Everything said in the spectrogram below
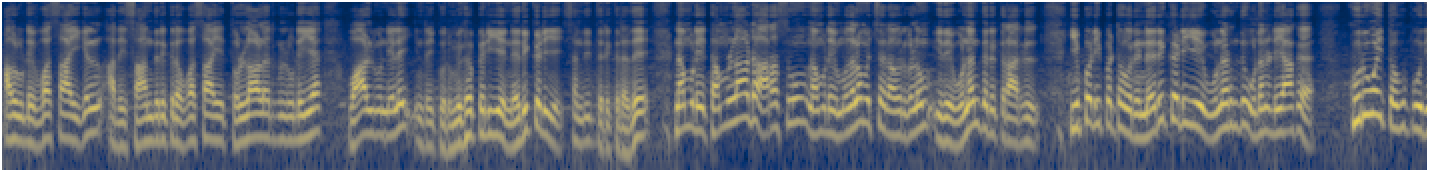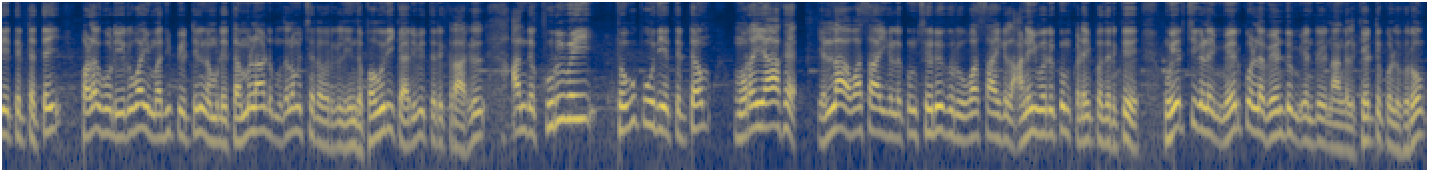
அவருடைய விவசாயிகள் அதை சார்ந்திருக்கிற விவசாய தொழிலாளர்களுடைய வாழ்வு நிலை இன்றைக்கு ஒரு மிகப்பெரிய நெருக்கடியை சந்தித்திருக்கிறது. நம்முடைய தமிழ்நாடு அரசும் நம்முடைய முதலமைச்சர் அவர்களும் இதை உணர்ந்திருக்கிறார்கள். இப்படிப்பட்ட ஒரு நெருக்கடியை உணர்ந்து உடனடியாக குறுவை தொகுப்பூதிய திட்டத்தை பல கோடி ரூபாய் மதிப்பீட்டில் நம்முடைய தமிழ்நாடு முதலமைச்சர் அவர்கள் இந்த பகுதிக்கு அறிவித்திருக்கிறார்கள் அந்த குறுவை தொகுப்பூதிய திட்டம் முறையாக எல்லா விவசாயிகளுக்கும் சிறு குறு விவசாயிகள் அனைவருக்கும் கிடைப்பதற்கு முயற்சிகளை மேற்கொள்ள வேண்டும் என்று நாங்கள் கேட்டுக்கொள்கிறோம்.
